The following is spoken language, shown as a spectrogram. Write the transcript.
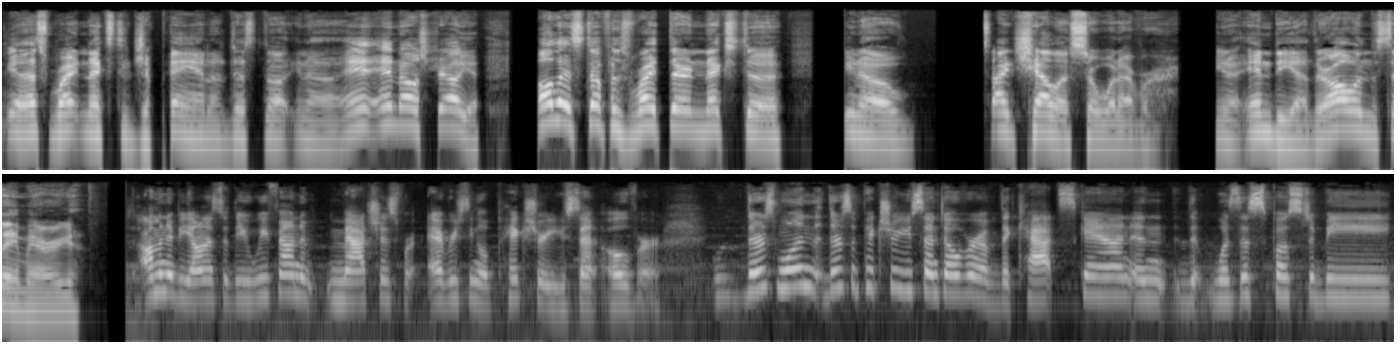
Yeah, that's right next to Japan and just uh, you know, and, and Australia. All that stuff is right there next to, you know, Seychelles or whatever. You know, India. They're all in the same area. I'm going to be honest with you. We found matches for every single picture you sent over. There's one, there's a picture you sent over of the CAT scan, and th- was this supposed to be?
